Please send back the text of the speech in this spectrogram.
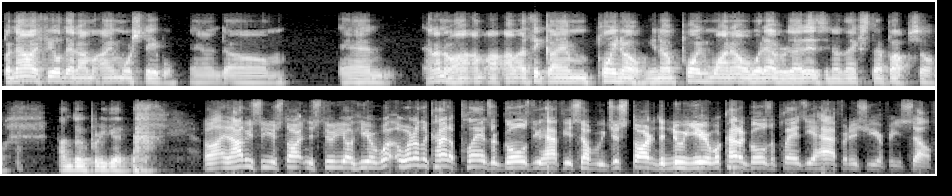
but now I feel that I'm I'm more stable and um, and I don't know. I'm, I'm I think I am 0.0, you know, 0.10, whatever that is, you know, the next step up. So I'm doing pretty good. Uh, and obviously, you're starting the studio here. What what the kind of plans or goals do you have for yourself? We just started the new year. What kind of goals or plans do you have for this year for yourself?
